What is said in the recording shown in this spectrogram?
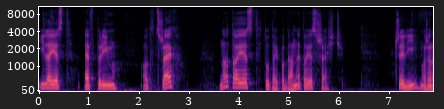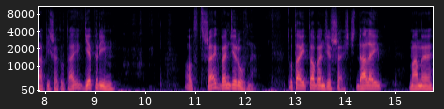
Ile jest f' od 3? No to jest tutaj podane, to jest 6. Czyli, może napiszę tutaj, g' od 3 będzie równe. Tutaj to będzie 6. Dalej mamy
